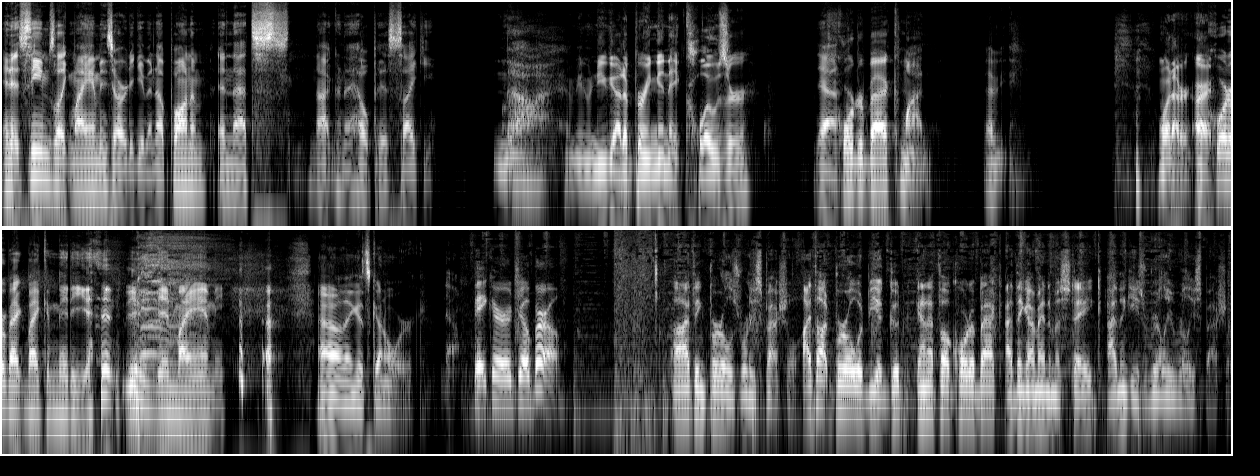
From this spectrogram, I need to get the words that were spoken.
And it seems like Miami's already given up on him, and that's not going to help his psyche. No, I mean when you got to bring in a closer Yeah, quarterback, come on. I mean, whatever. All right. quarterback by committee in Miami. I don't think it's gonna work. No, Baker or Joe Burrow? I think Burrow's really special. I thought Burrow would be a good NFL quarterback. I think I made a mistake. I think he's really, really special.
